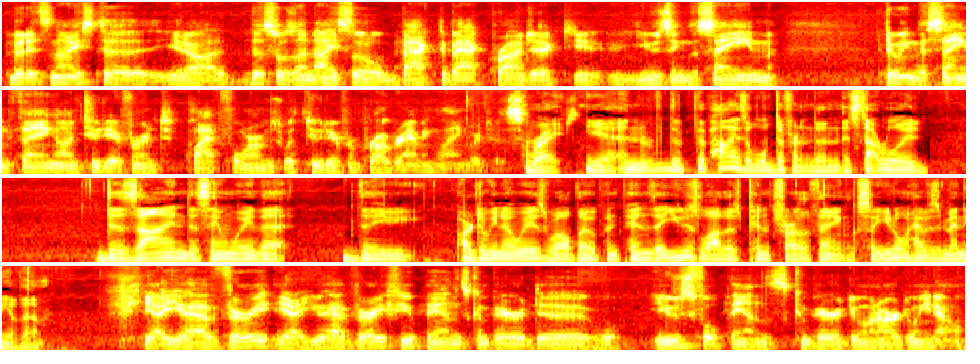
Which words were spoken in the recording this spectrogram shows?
but it's nice to you know this was a nice little back-to-back project using the same doing the same thing on two different platforms with two different programming languages Right. Yeah, and the the Pi is a little different than it's not really designed the same way that the Arduino is. Well, the open pins they use a lot of those pins for other things, so you don't have as many of them. Yeah, you have very yeah you have very few pins compared to useful pins compared to an Arduino.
